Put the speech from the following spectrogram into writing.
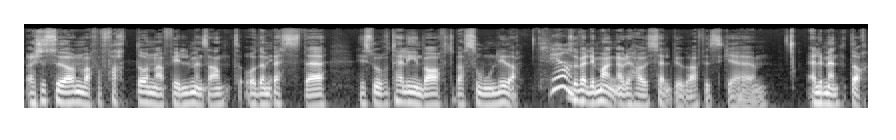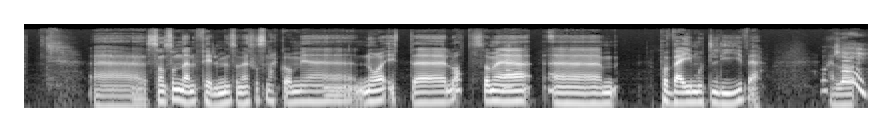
regissøren var forfatteren av filmen, sant? og den beste historiefortellingen var ofte personlig. da Ja. Så veldig mange av de har jo selvbiografiske elementer. Eh, sånn som den filmen som jeg skal snakke om eh, nå etter låt, som er eh, 'På vei mot livet'. Okay. Eller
